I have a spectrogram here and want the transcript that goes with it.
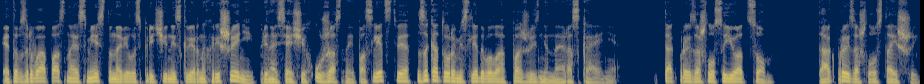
Эта взрывоопасная смесь становилась причиной скверных решений, приносящих ужасные последствия, за которыми следовало пожизненное раскаяние. Так произошло с ее отцом. Так произошло с Тайши.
